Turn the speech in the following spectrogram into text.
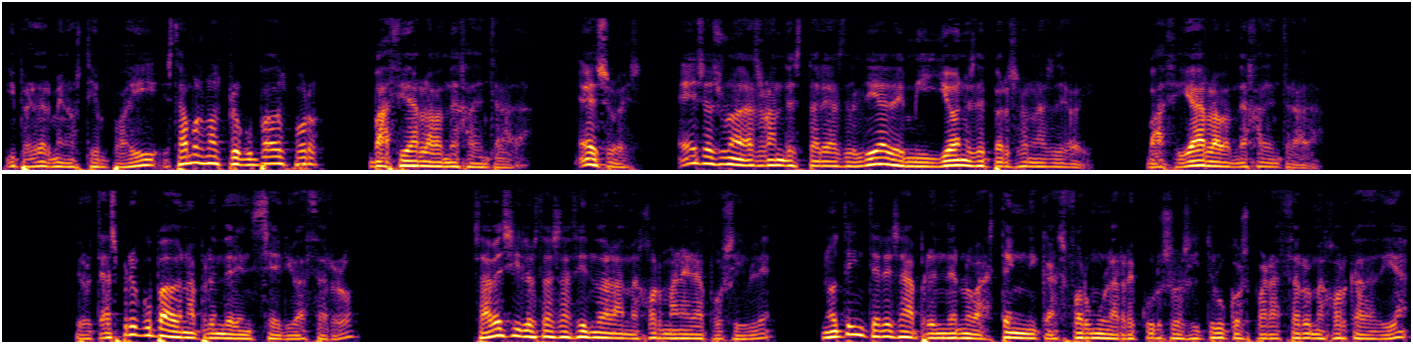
y perder menos tiempo ahí, estamos más preocupados por vaciar la bandeja de entrada. Eso es. Esa es una de las grandes tareas del día de millones de personas de hoy vaciar la bandeja de entrada. ¿Pero te has preocupado en aprender en serio a hacerlo? ¿Sabes si lo estás haciendo de la mejor manera posible? ¿No te interesa aprender nuevas técnicas, fórmulas, recursos y trucos para hacerlo mejor cada día?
